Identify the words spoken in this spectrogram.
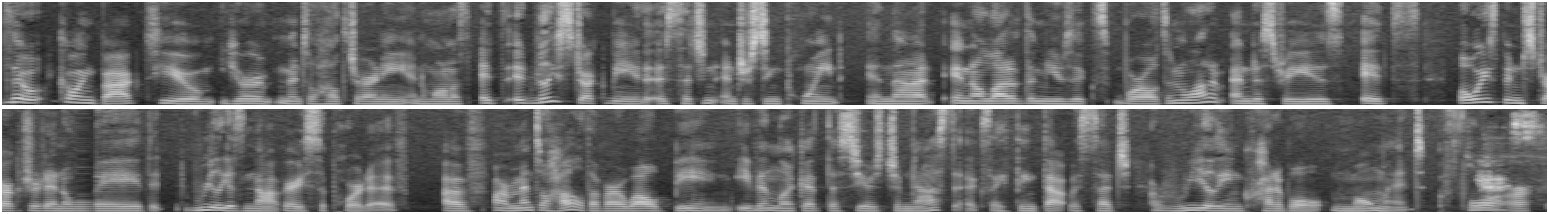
So going back to your mental health journey and wellness, it, it really struck me as such an interesting point in that in a lot of the music's world and a lot of industries, it's always been structured in a way that really is not very supportive of our mental health, of our well being. Even look at this year's gymnastics. I think that was such a really incredible moment for yes.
